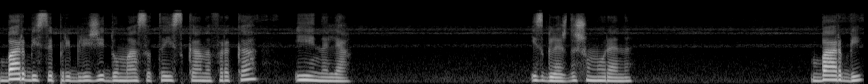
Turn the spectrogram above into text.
Барби се приближи до масата и скана в ръка и наля. Изглеждаш уморена. Барби,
